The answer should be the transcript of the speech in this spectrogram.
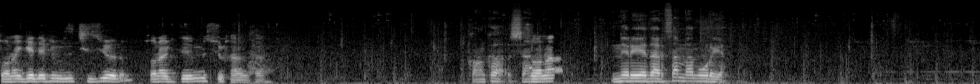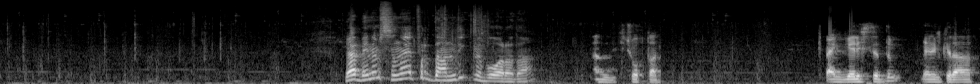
Sonraki hedefimizi çiziyorum. Sonraki hedefimiz şu kanka. Kanka sen Sonra nereye dersen ben oraya. Ya benim sniper dandik mi bu arada? Anladık çoktan. Ben geliştirdim. Benimki rahat.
